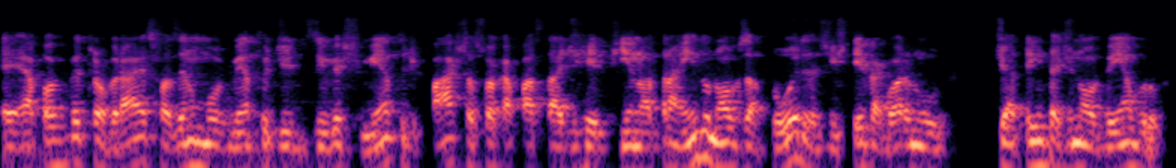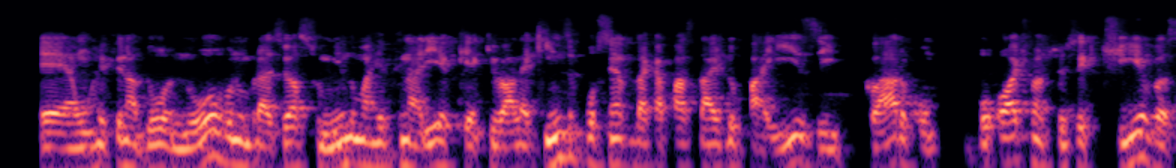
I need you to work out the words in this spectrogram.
é, a própria Petrobras fazendo um movimento de desinvestimento de parte da sua capacidade de refino, atraindo novos atores. A gente teve agora no dia 30 de novembro é, um refinador novo no Brasil assumindo uma refinaria que equivale a 15% da capacidade do país e, claro, com ótimas perspectivas,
